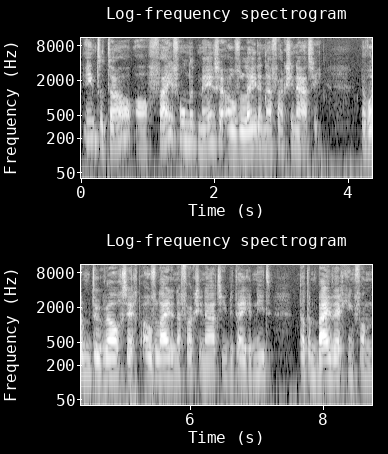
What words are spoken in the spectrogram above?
in totaal al 500 mensen overleden na vaccinatie. Er wordt natuurlijk wel gezegd, overlijden na vaccinatie betekent niet dat een bijwerking van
